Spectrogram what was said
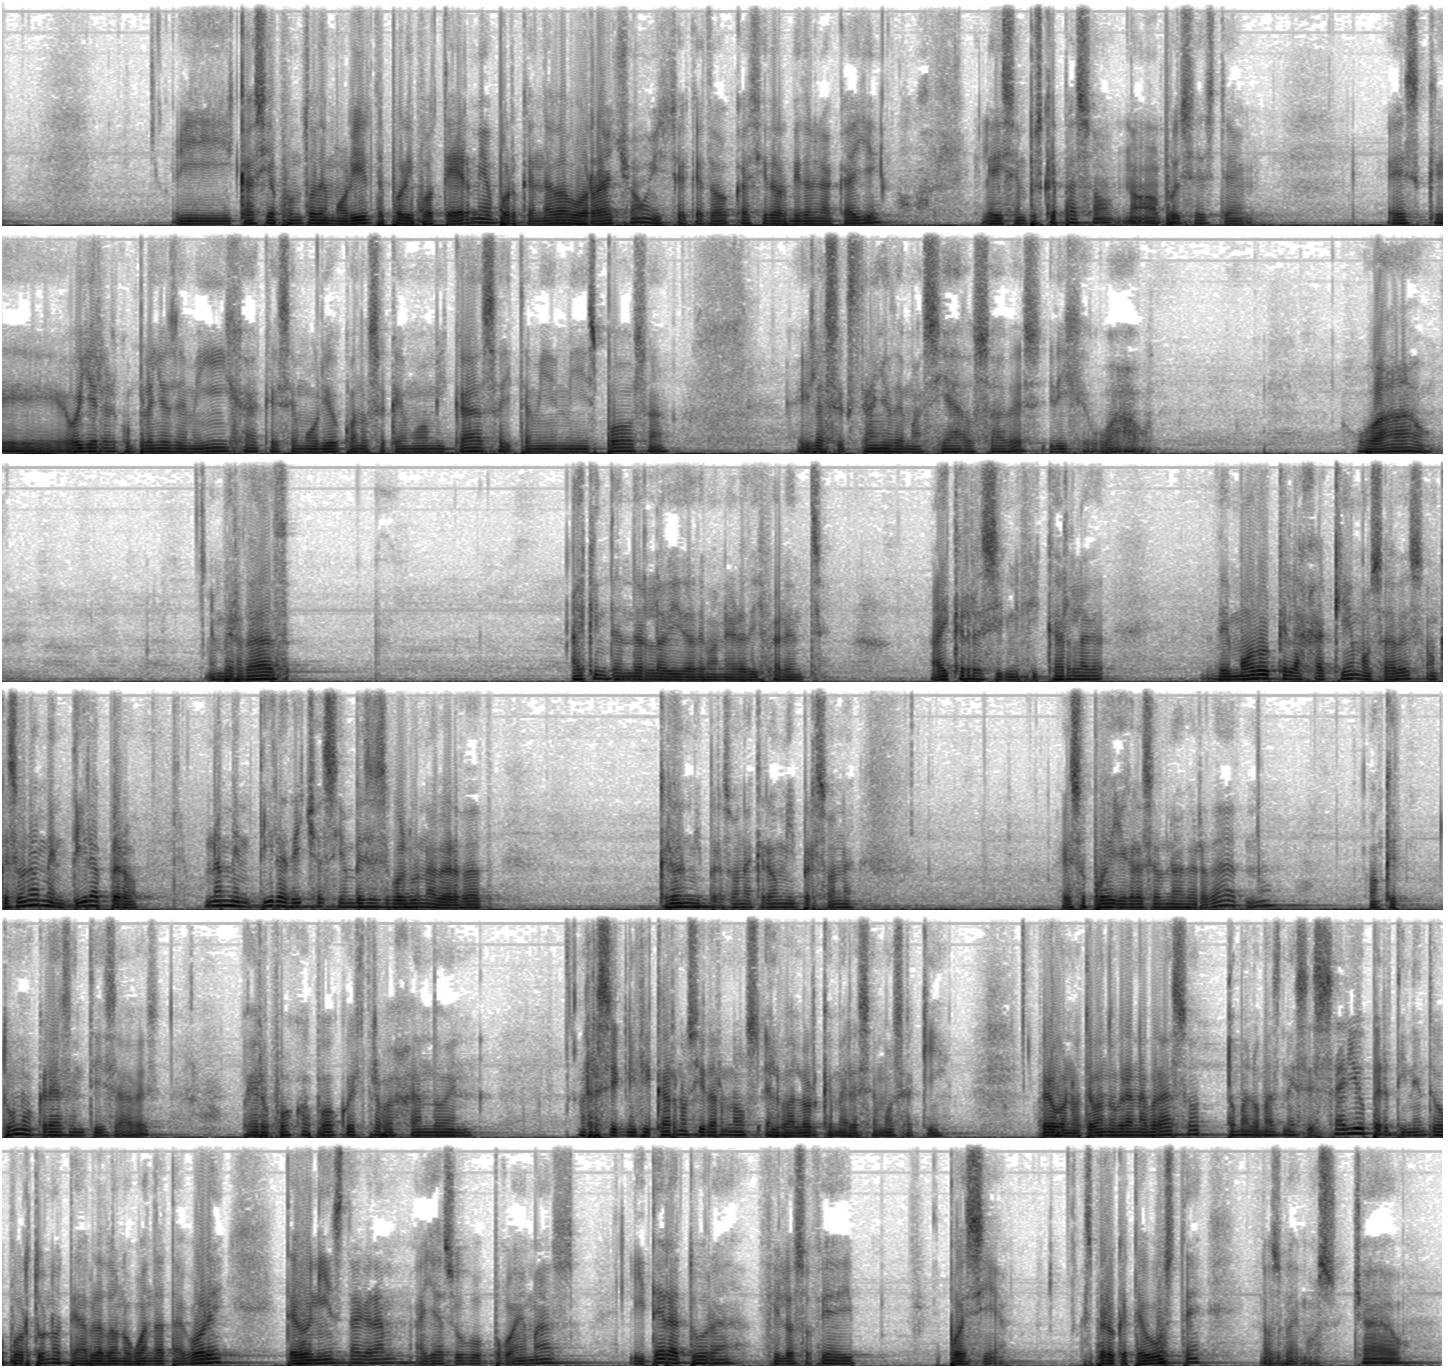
y casi a punto de morirte por hipotermia porque andaba borracho y se quedó casi dormido en la calle. Le dicen, pues ¿qué pasó? No, pues este, es que hoy era el cumpleaños de mi hija que se murió cuando se quemó mi casa y también mi esposa. Y las extraño demasiado, ¿sabes? Y dije, wow, wow. En verdad, hay que entender la vida de manera diferente. Hay que resignificarla de modo que la hackeemos, ¿sabes? Aunque sea una mentira, pero una mentira dicha cien veces se vuelve una verdad. Creo en mi persona, creo en mi persona. Eso puede llegar a ser una verdad, ¿no? Aunque tú no creas en ti, ¿sabes? Pero poco a poco ir trabajando en resignificarnos y darnos el valor que merecemos aquí. Pero bueno, te mando un gran abrazo, toma lo más necesario, pertinente, oportuno. Te habla Don Wanda Tagore. Te veo en Instagram, allá subo poemas, literatura, filosofía y poesía. Espero que te guste. Nos vemos. Chao.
